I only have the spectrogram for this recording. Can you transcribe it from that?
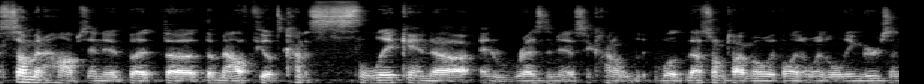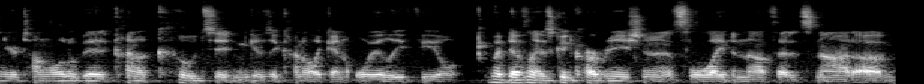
summit hops in it, but the the mouthfeel it's kind of slick and uh, and resinous. It kind of well, that's what I'm talking about with when it lingers on your tongue a little bit. It kind of coats it and gives it kind of like an oily feel. But definitely has good carbonation and it's light enough that it's not um,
